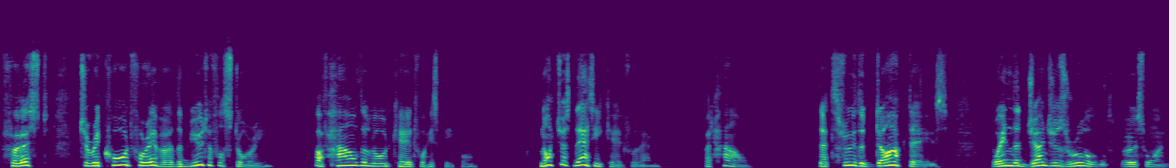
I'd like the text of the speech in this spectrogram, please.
First, to record forever the beautiful story of how the Lord cared for his people. Not just that he cared for them, but how. That through the dark days, when the judges ruled, verse 1,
